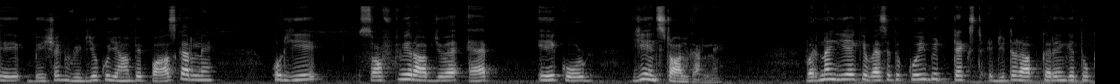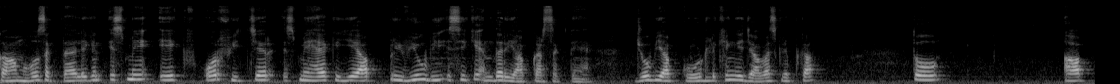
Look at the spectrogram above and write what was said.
बेशक वीडियो को यहाँ पे पास कर लें और ये सॉफ्टवेयर आप जो है ऐप ए कोड ये इंस्टॉल कर लें। वरना ये है कि वैसे तो कोई भी टेक्स्ट एडिटर आप करेंगे तो काम हो सकता है, लेकिन इसमें एक और फीचर इसमें है कि ये आप प्रीव्यू भी इसी के अंदर ही आप कर सकते हैं, जो भी आप कोड लिखेंगे जावास्क्रिप्ट का। तो आप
